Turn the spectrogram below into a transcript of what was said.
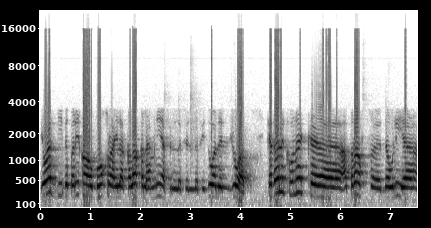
يؤدي بطريقة أو بأخرى إلى قلاقل امنيه في في في دول الجوار. كذلك هناك أطراف دولية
